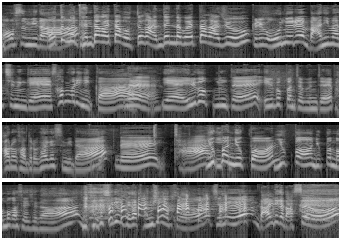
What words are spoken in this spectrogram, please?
없습니다. 어떤 거 된다고 했다가 어떤 거안 된다고 했다가 아주. 그리고 오늘은 많이 맞히는 게 선물이니까. 네. 예, 일곱 문제, 일곱 번째 문제 바로 가도록 하겠습니다. 네. 자. 6번, 이, 6번. 6번, 6번 넘어가세요, 제가. 지금 제가 정신이 없어요. 지금 난리가 났어요.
